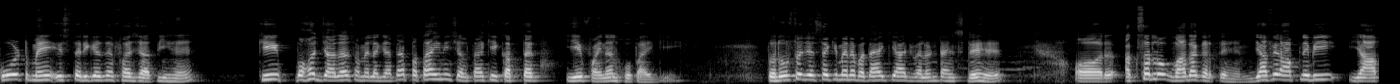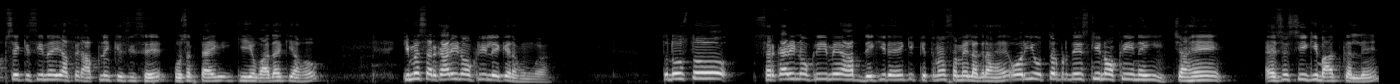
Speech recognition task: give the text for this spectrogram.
कोर्ट में इस तरीके से फंस जाती हैं कि बहुत ज़्यादा समय लग जाता है, पता ही नहीं चलता कि कब तक ये फाइनल हो पाएगी। तो दोस्तों, जैसे कि मैंने बताया कि आज वैलेंटाइंस डे है और अक्सर लोग वादा करते हैं, या फिर आपने भी, या आपसे किसी ने, या फिर आपने किसी से, हो सकता है कि ये वादा किया हो कि मैं सरकारी नौकरी लेके रहूँगा। तो दोस्तों, सरकारी नौकरी में आप देख ही रहे हैं कि कितना समय लग रहा है और ये उत्तर प्रदेश की नौकरी नहीं, चाहे एसएससी की बात कर लें।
